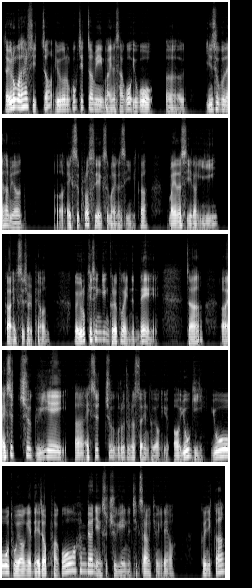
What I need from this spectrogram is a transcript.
자, 이런 건 할 수 있죠? 요거는 꼭지점이 마이너스 하고 요거 어, 인수분해 하면 어, x 플러스 x 마이너스 2니까 마이너스 2랑 2가 x 절편. 그러니까 이렇게 생긴 그래프가 있는데 자, 어, x축 위에 어, x축으로 둘러싸인 도형 어, 여기 요 도형에 내접하고 한 변이 x축 위에 있는 직사각형이래요. 그러니까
